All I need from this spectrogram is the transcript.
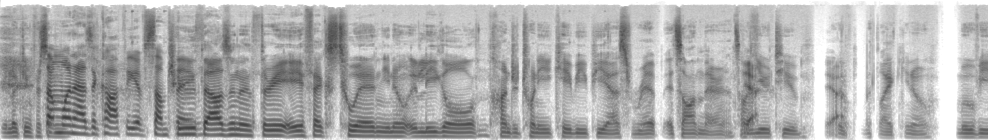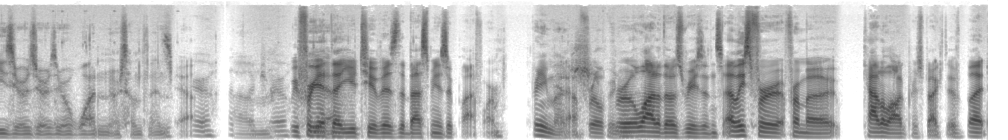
You're looking for some Someone has a copy of something. 2003 Aphex Twin, you know, illegal 120 kbps rip. It's on there. It's on Yeah. YouTube. Yeah. With, with like, you know, movie 0001 or something. Yeah. True. That's Um, so true. We forget Yeah. that YouTube is the best music platform. Pretty you much. know, for pretty for a lot of those reasons, at least for from a catalog perspective. But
